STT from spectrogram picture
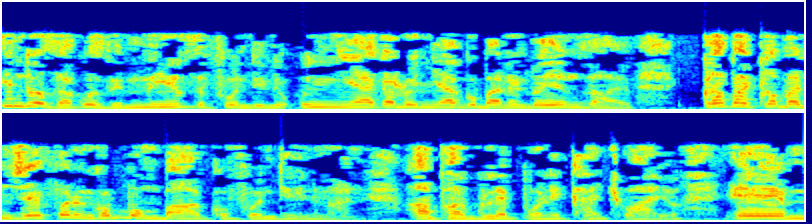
Iinto zakho zininzi fondini unyaka nonyaka uba nento yenzayo qabaqaba nje fondini ngobomi bakho fondini mani. Apha kule bhola ekhatywayo um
